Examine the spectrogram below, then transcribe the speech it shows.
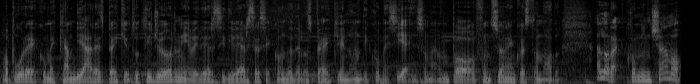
oppure è come cambiare specchio tutti i giorni e vedersi diversi a seconda dello specchio e non di come si è, insomma un po' funziona in questo modo. Allora cominciamo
